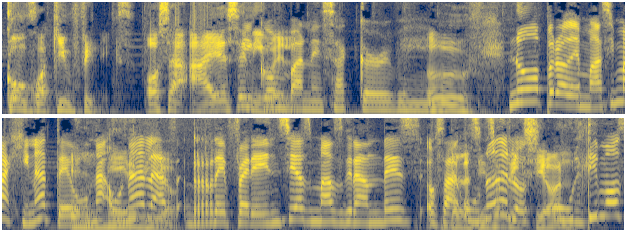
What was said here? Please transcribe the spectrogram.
con Joaquín Phoenix. O sea, a ese y nivel. con Vanessa Kirby. Uf. No, pero además imagínate, una, una de las referencias más grandes, o sea, De uno de los ficción. últimos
